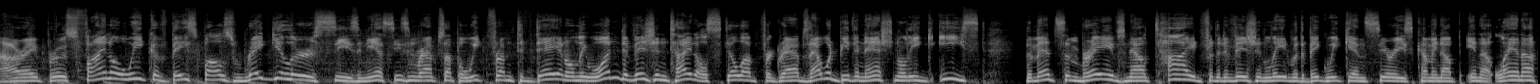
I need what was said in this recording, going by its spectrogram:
All right, Bruce. Final week of baseball's regular season. Yes, season wraps up a week from today, and only one division title still up for grabs. That would be the National League East. The Mets and Braves now tied for the division lead with a big weekend series coming up in Atlanta.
